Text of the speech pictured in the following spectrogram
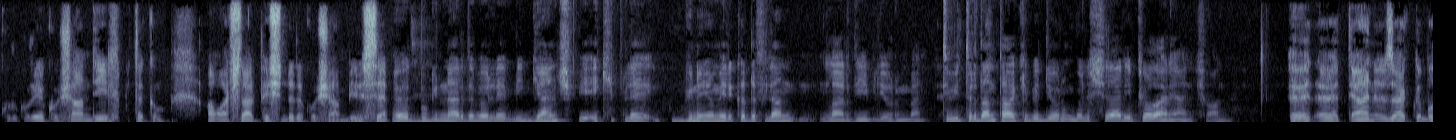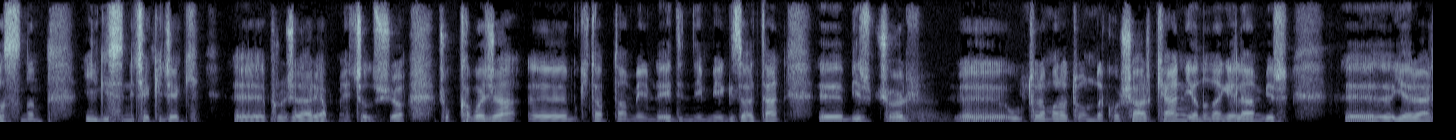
kuru kuruya koşan değil, bir takım amaçlar peşinde de koşan birisi. Evet, bugünlerde böyle bir genç bir ekiple Güney Amerika'da filanlar diye biliyorum ben. Twitter'dan takip ediyorum. Böyle şeyler yapıyorlar yani şu anda. Evet evet yani özellikle basının ilgisini çekecek e, projeler yapmaya çalışıyor. Çok kabaca e, bu kitaptan benim de edindiğim bilgi zaten e, bir çöl e, ultra maratonunda koşarken yanına gelen bir e, yerel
